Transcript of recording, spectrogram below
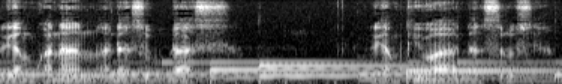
Riam kanan ada sub das. Riam kiwa dan seterusnya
